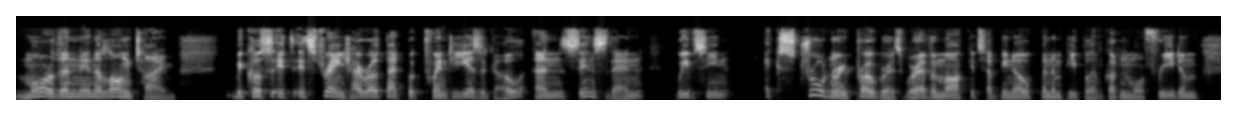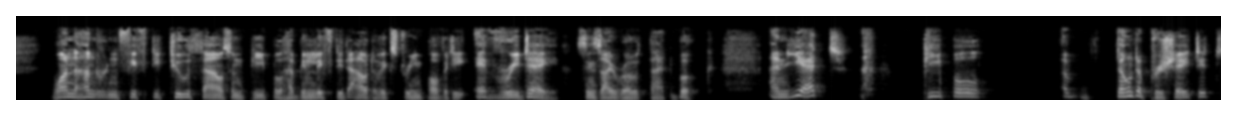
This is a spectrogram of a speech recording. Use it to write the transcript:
more than in a long time. Because it, it's strange. I wrote that book 20 years ago, and since then, we've seen extraordinary progress wherever markets have been open and people have gotten more freedom. 152,000 people have been lifted out of extreme poverty every day since I wrote that book. And yet, people uh, don't appreciate it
